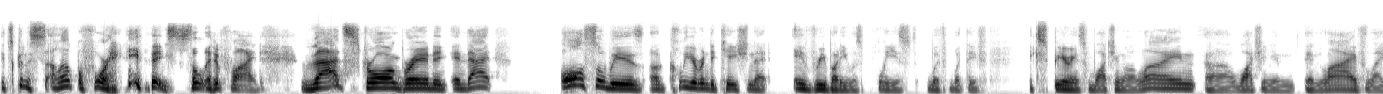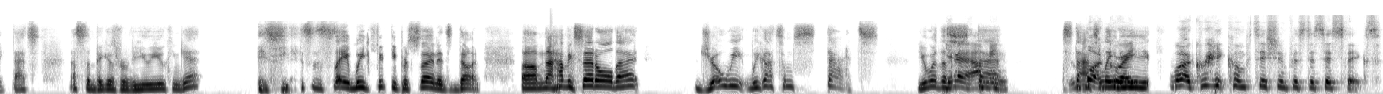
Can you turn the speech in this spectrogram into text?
it's going to sell out before anything's solidified. That's strong branding. And that also is a clear indication that everybody was pleased with what they've experienced watching online, uh, watching in, in live. Like that's, that's the biggest review you can get. It's, it's the same week, 50%, it's done. Um, now, having said all that, Jo, we, we got some stats. You are the yeah, stat. I mean, Stats what a lady. great what a great competition for statistics.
